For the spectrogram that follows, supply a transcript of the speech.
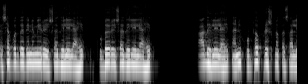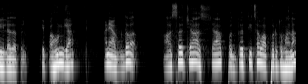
कशा पद्धतीने मी रेषा दिलेल्या आहेत कुठं रेषा दिलेल्या आहेत का दिलेल्या आहेत आणि कुठं प्रश्न कसा लिहिला जातो हे पाहून घ्या. आणि अगदा असंच्या अशा पद्धतीचा वापर तुम्हाला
